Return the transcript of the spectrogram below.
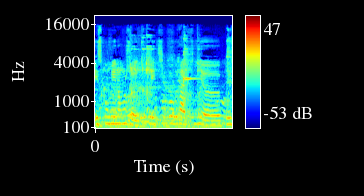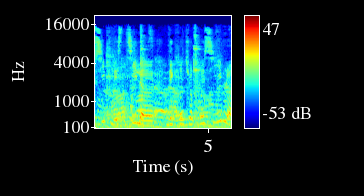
Est-ce qu'on mélange euh, toutes les typographies euh, possibles, les styles d'écriture possibles?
